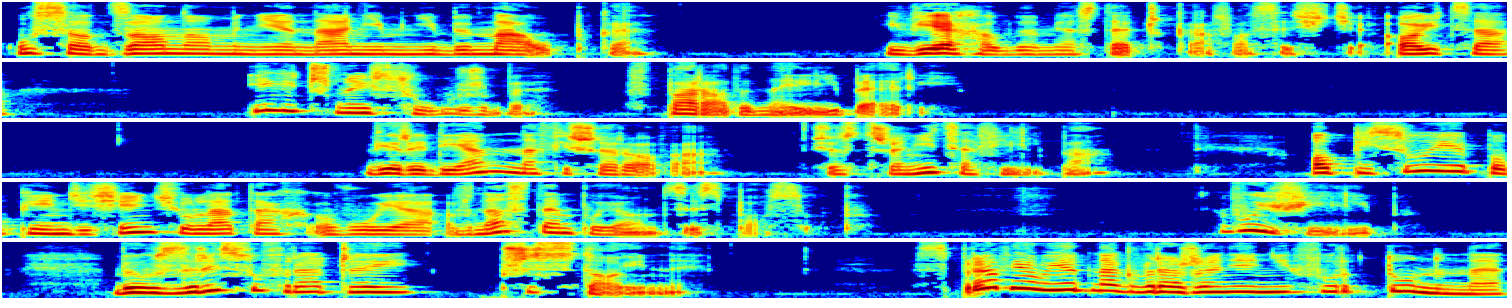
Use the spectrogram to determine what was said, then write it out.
Usadzono mnie na nim niby małpkę i wjechał do miasteczka w asyście ojca i licznej służby w paradnej Liberii. Wirydianna Fischerowa, siostrzenica Filipa, opisuje po pięćdziesięciu latach wuja w następujący sposób. Wuj Filip był z rysów raczej przystojny. Sprawiał jednak wrażenie niefortunne,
